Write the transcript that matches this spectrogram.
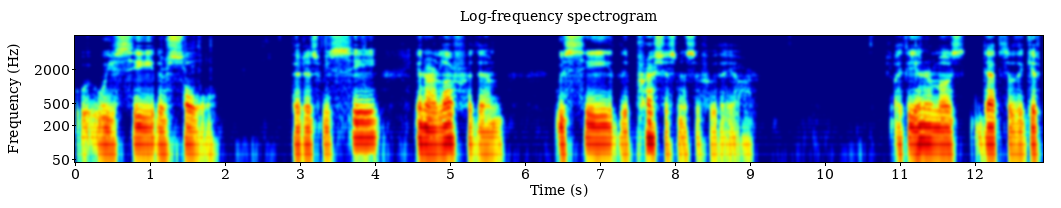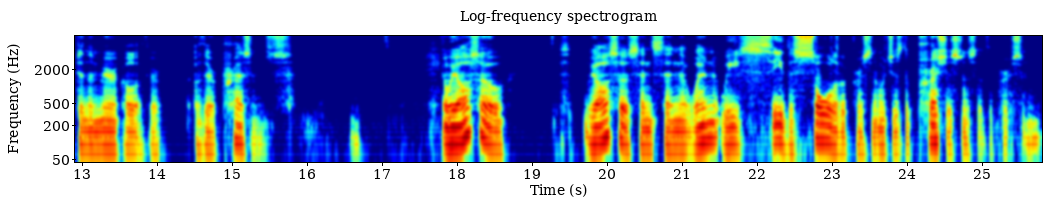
we see their soul. That is, we see in our love for them, we see the preciousness of who they are. Like the innermost depths of the gift and the miracle of their of their presence. And we also we also sense then that when we see the soul of a person, which is the preciousness of the person,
